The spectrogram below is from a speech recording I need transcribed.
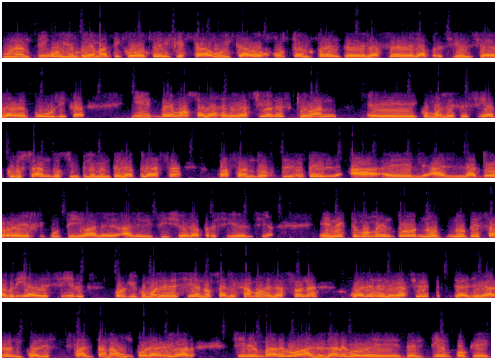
un antiguo y emblemático hotel que está ubicado justo enfrente de la sede de la Presidencia de la República y vemos a las delegaciones que van, eh, como les decía, cruzando simplemente la plaza, pasando del hotel a, la torre ejecutiva, al, edificio de la presidencia. En este momento no, no te sabría decir, porque como les decía, nos alejamos de la zona, cuáles delegaciones ya llegaron y cuáles faltan aún por arribar. Sin embargo, a lo largo del tiempo que,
